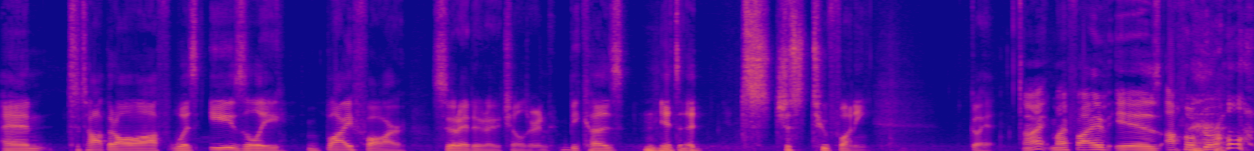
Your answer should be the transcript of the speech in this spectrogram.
and to top it all off was easily by far Tsuredure Children because it's a it's just too funny go ahead All right, my five is Aho Girl.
